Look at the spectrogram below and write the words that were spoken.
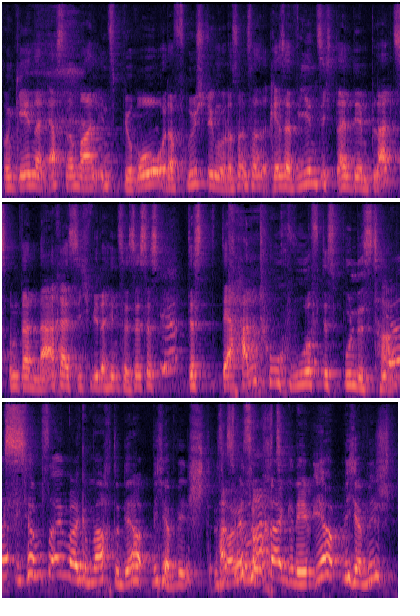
und gehen dann erst nochmal ins Büro oder frühstücken oder sonst was, reservieren sich dann den Platz, um dann nachher sich wieder hinzusetzen. Das ist das, das, der Handtuchwurf des Bundestags. Ja, ich habe es einmal gemacht und ihr habt mich erwischt. Das Hast war mir so unangenehm. Ihr habt mich erwischt.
